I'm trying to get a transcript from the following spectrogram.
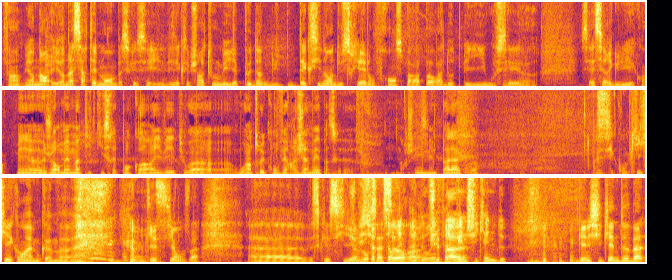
enfin il y en a, il y en a certainement parce que c'est il y a des exceptions à tout, mais il y a peu d'accidents industriels en France par rapport à d'autres pays où c'est euh, c'est assez régulier quoi. Mais euh, genre même un titre qui serait pas encore arrivé, tu vois, euh, ou un truc qu'on verra jamais parce que pff, le marché est même pas là, quoi. C'est compliqué quand même comme euh, comme question ça. Euh, parce que si un jour ça sort, euh, adoré je sais faire pas, Genshiken 2. Genshiken 2, bah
